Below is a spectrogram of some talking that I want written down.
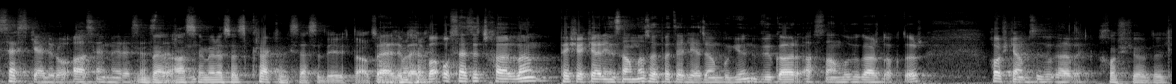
Səs gəlir o ASMR səsləri. Bəli, ASMR səs cracking səsi deyirik daha çox. Bəli, bəli. Bax o səsi çıxardan peşəkar insanla söhbət eləyəcəm bu gün. Vüqar Aslanlı Vüqar doktor. Xoş gəlmisiniz Vüqar bəy. Xoş gördük.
